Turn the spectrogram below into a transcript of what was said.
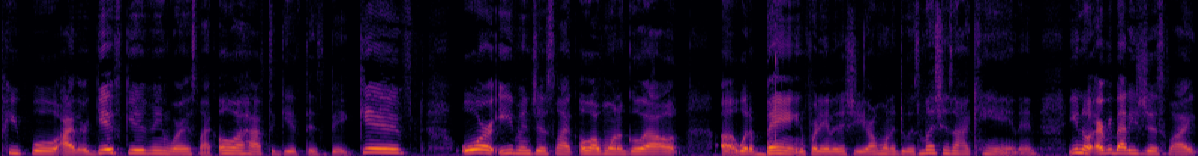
people either gift giving, where it's like, oh, I have to give this big gift, or even just like, oh, I want to go out uh, with a bang for the end of this year. I want to do as much as I can. And, you know, everybody's just like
